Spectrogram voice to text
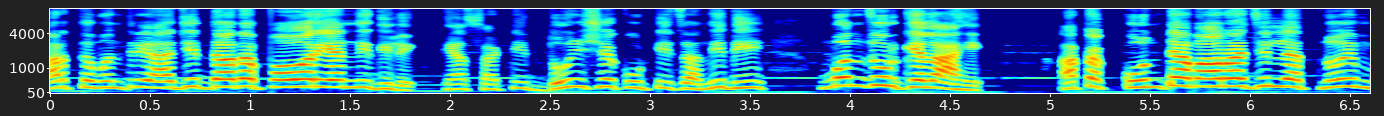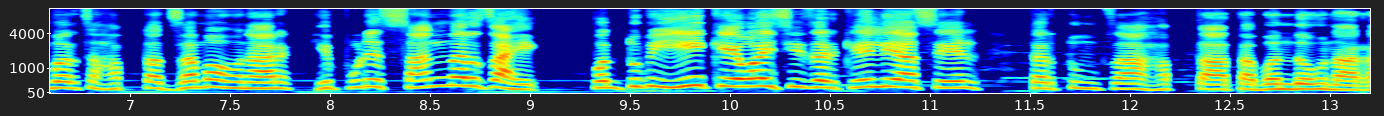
अर्थमंत्री अजितदादा पवार यांनी दिले. त्यासाठी दोनशे कोटीचा निधी मंजूर केला आहे. आता कोणत्या बारा जिल्ह्यात नोव्हेंबरचा हप्ता जमा होणार हे पुढे सांगणारच आहे. पण तुम्ही ई केवायसी जर केली असेल तर तुमचा हप्ता आता बंद होणार.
